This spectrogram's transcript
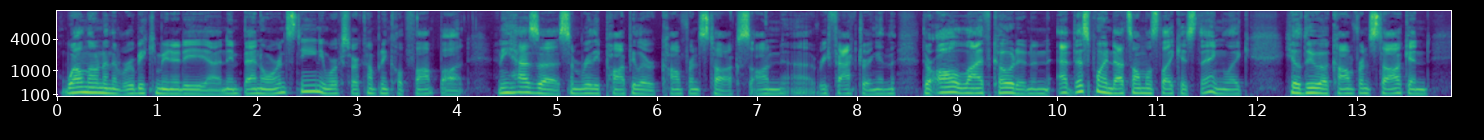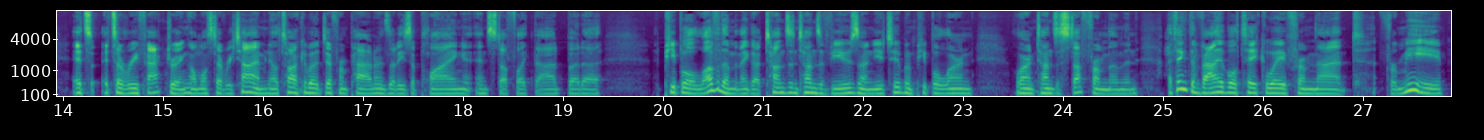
well known in the Ruby community uh, named Ben Orenstein. He works for a company called Thoughtbot, and he has uh, some really popular conference talks on uh, refactoring, and they're all live coded. And at this point, that's almost like his thing. Like he'll do a conference talk and it's it's a refactoring almost every time, and he'll talk about different patterns that he's applying and stuff like that. But uh, people love them, and they got tons and tons of views on YouTube, and people learn learn tons of stuff from them. And I think the valuable takeaway from that for me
